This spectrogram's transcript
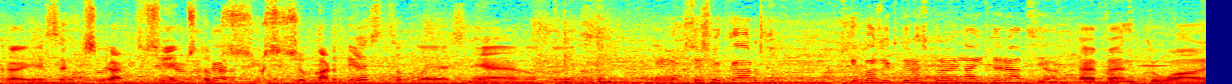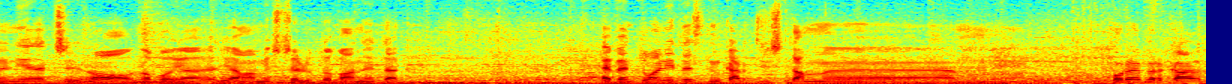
Okej, jest jakiś kart. Nie wiem, czy to Krzy- Krzysiu kart jest? Co to jest? Nie, no to jest... Nie no, Krzysiu kart, chyba że któraś kolejna iteracja. Ewentualnie, znaczy, no, no bo ja, ja mam jeszcze lutowany tak. Ewentualnie to jest ten kartridż tam em, Forever Card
